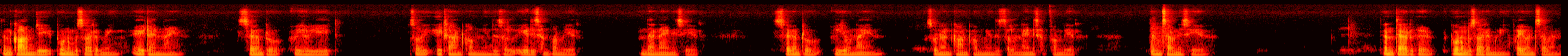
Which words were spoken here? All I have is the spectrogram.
Then column J, two numbers are remaining 8 and 9. Second row, we have 8. So 8 can't come in the cell. 8 is confirmed here. Then 9 is here. Second row, we have 9. So 9 can't come in the cell. 9 is confirmed here. Then 7 is here. Then third grade, two numbers are remaining 5 and 7.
